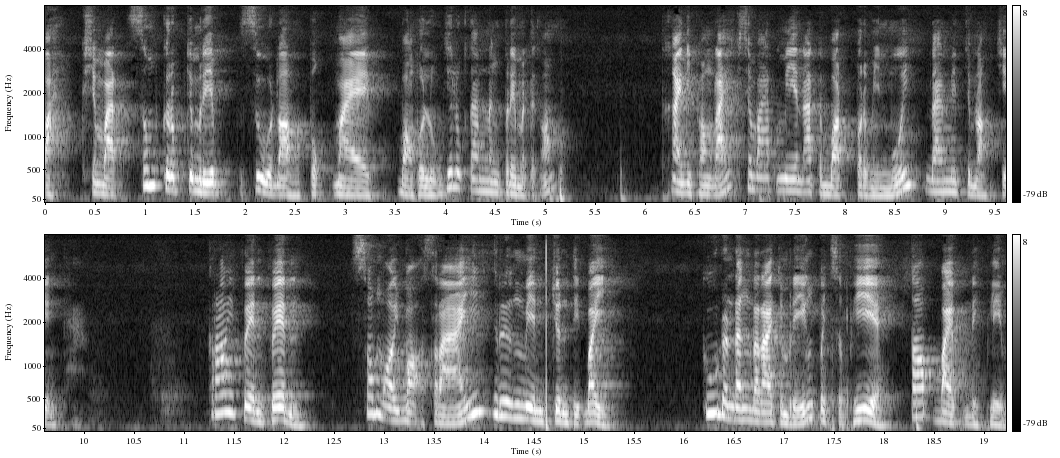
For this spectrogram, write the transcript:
បាទខ្ញុំបាទសូមគ្រប់ជម្រាបសួរដល់ឪពុកម៉ែបងប្អូនលោកជាលោកតាមនិងប្រិយមិត្តទាំងអស់ថ្ងៃនេះផងដែរខ្ញុំបាទមានអត្ថបទព័ត៌មានមួយ ដែលមានចំណងជើងថាក្រោយហ្វេនហ្វេនសូមឲ្យបកស្រាយរឿងមានជនទី3គូដណ្ដឹងតារាចម្រៀងពេជ្រសុភាតបបែបនេះភ្លាម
